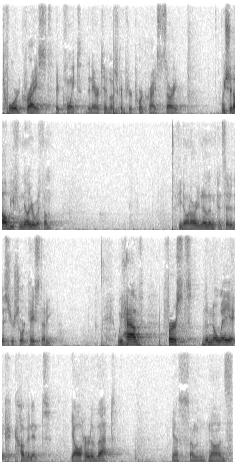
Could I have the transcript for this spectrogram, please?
toward Christ. They point the narrative of Scripture toward Christ. Sorry. We should all be familiar with them. If you don't already know them, consider this your short case study. We have first the Noahic covenant. Y'all heard of that? Yes, some nods.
